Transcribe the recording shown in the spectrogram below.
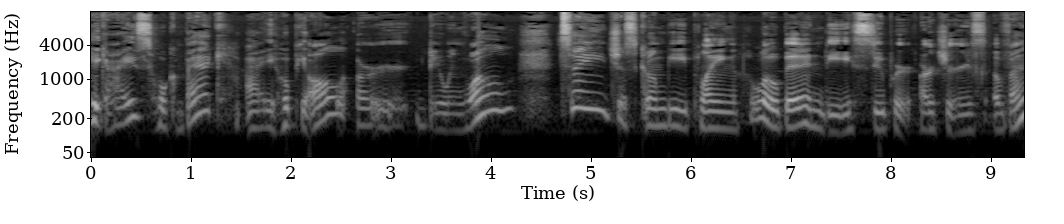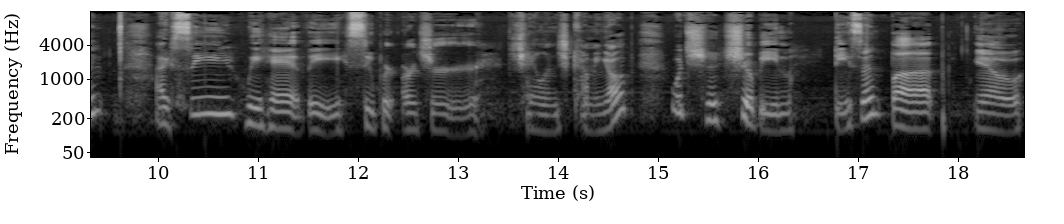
Hey guys, welcome back. I hope you all are doing well. Today, just gonna be playing a little bit in the Super Archers event. I see we have the Super Archer challenge coming up, which should be decent, but you know,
